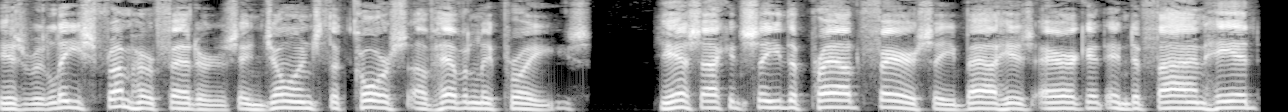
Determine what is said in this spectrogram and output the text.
is released from her fetters and joins the course of heavenly praise. Yes, I can see the proud Pharisee bow his arrogant and defiant head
